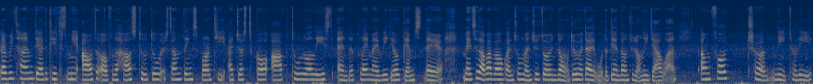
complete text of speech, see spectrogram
Every time Dad kicks me out of the house to do something sporty, I just go up to Rowley's and play my video games there. 每次老爸把我赶出门去做运动，我就会带我的电动去荣利家玩。Unfortunately structured neatly.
